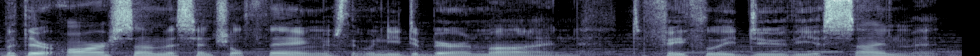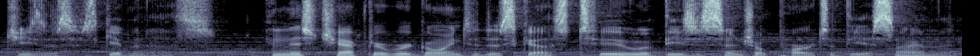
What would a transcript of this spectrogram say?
But there are some essential things that we need to bear in mind to faithfully do the assignment Jesus has given us. In this chapter, we're going to discuss two of these essential parts of the assignment.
